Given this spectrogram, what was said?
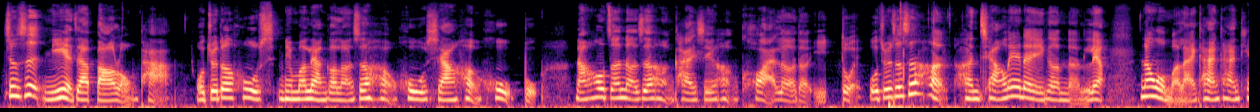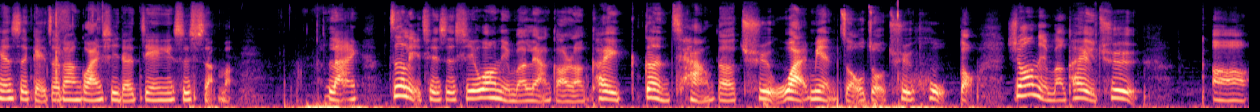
就是你也在包容他。我觉得互你们两个人是很互相、很互补，然后真的是很开心、很快乐的一对。我觉得这是很很强烈的一个能量。那我们来看看天使给这段关系的建议是什么？来。这里其实希望你们两个人可以更强的去外面走走，去互动。希望你们可以去，呃，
